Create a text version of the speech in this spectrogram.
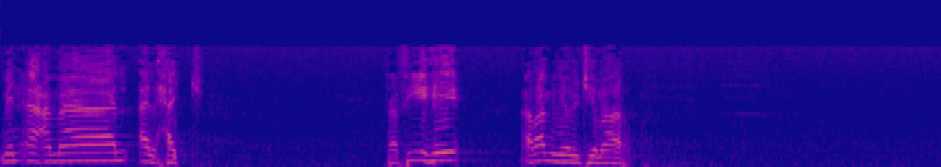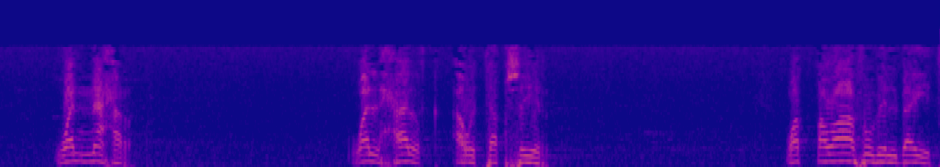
من أعمال الحج. ففيه رمي الجمار والنحر والحلق أو التقصير والطواف بالبيت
